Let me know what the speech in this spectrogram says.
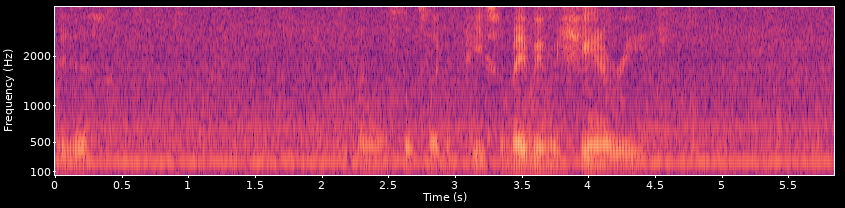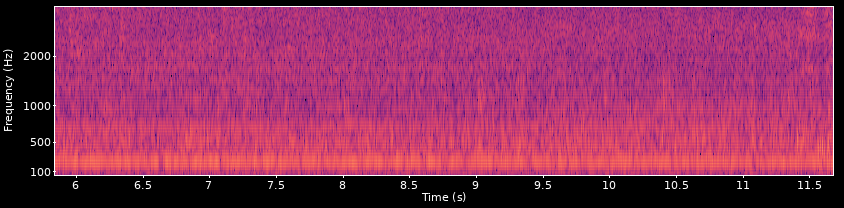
See this? Almost looks like a piece of maybe machinery. This has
